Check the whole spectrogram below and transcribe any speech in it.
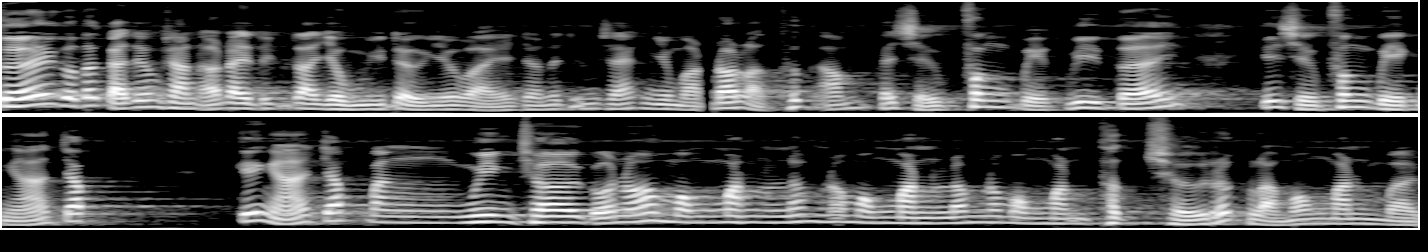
tế của tất cả chúng sanh, ở đây chúng ta dùng cái từ như vậy cho nó chính xác, nhưng mà đó là thức ấm, cái sự phân biệt vi tế, cái sự phân biệt ngã chấp. Cái ngã chấp bằng nguyên sơ của nó mong manh lắm, nó mong manh lắm, nó mong manh thật sự rất là mong manh mà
